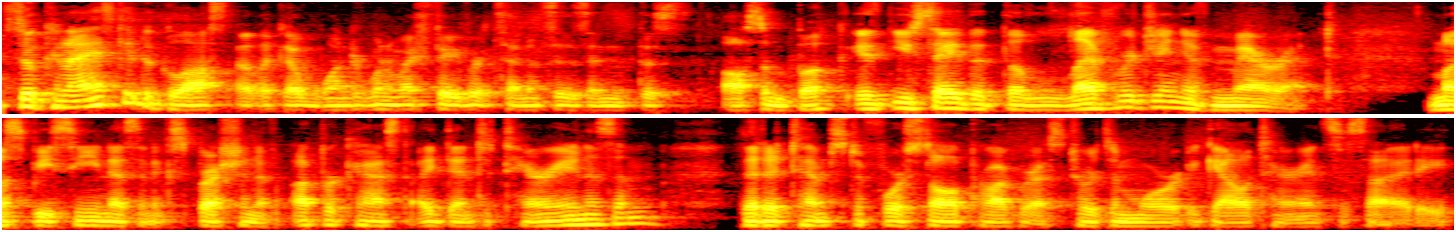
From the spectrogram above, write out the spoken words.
So can I ask you to gloss out like I wonder one of my favorite sentences in this awesome book is you say that the leveraging of merit must be seen as an expression of upper caste identitarianism that attempts to forestall progress towards a more egalitarian society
